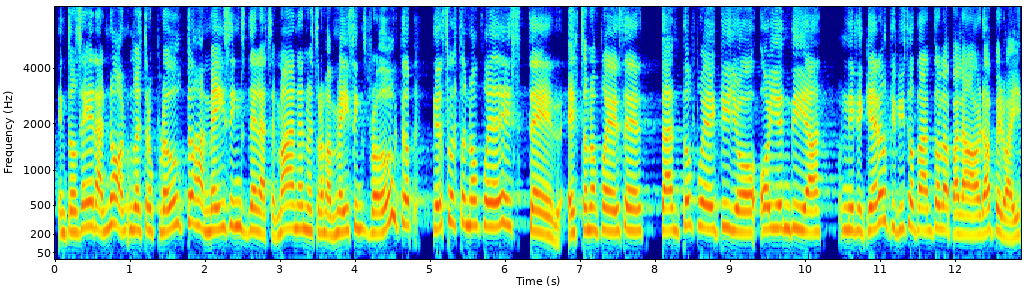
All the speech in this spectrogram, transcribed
Entonces era, no, nuestros productos amazing de la semana, nuestros amazing productos. Esto no puede ser, esto no puede ser. Tanto fue que yo hoy en día ni siquiera utilizo tanto la palabra, pero hay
